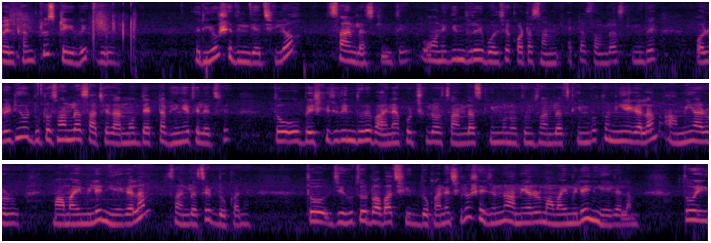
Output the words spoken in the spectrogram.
Welcome to stay with Rio Rio সেদিন গেছিল সানগ্লাস কিনতে। ও অনেকদিন ধরেই বলছে কটা সান একটা সানগ্লাস কিনবে। অলরেডি ওর দুটো সানগ্লাস আছে, তার মধ্যে একটা ভেঙে ফেলেছে। তো ও বেশ কিছুদিন ধরে বায়না করছিল সানগ্লাস কিনবো, নতুন সানগ্লাস কিনবো। তো নিয়ে গেলাম, আমি আর ওর মামাই মিলে নিয়ে গেলাম সানগ্লাসের দোকানে। তো যেহেতু ওর বাবা দোকানে ছিল সেই জন্য আমি আর ওর মামাই মিলেই নিয়ে গেলাম। তো এই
